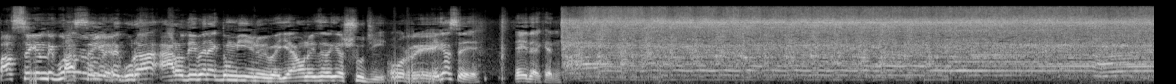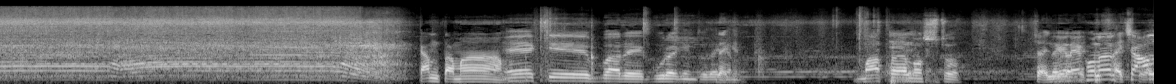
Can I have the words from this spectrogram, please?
পাঁচ সেকেন্ডে ঘুরে পাঁচ সেকেন্ডে গুড়া আরও দিবেন একদম মিহিন হইবে যে এখন গিয়ে সুজি। ঠিক আছে? এই দেখেন। কাম তামাম। একেবারে গুড়া কিন্তু দেখেন। মাথা নষ্ট। এখন আর চাল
